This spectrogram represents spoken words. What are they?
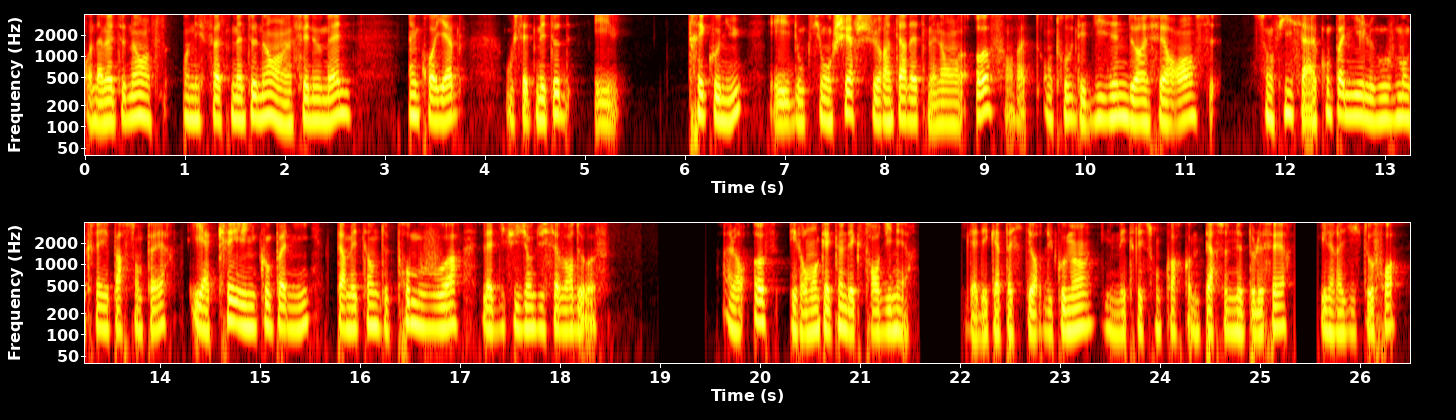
On, a maintenant, est face maintenant à un phénomène incroyable où cette méthode est très connue et donc si on cherche sur internet maintenant off, on, trouve des dizaines de références. Son fils a accompagné le mouvement créé par son père et a créé une compagnie permettant de promouvoir la diffusion du savoir de off. Alors off est vraiment quelqu'un d'extraordinaire. Il a des capacités hors du commun, il maîtrise son corps comme personne ne peut le faire, il résiste au froid.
